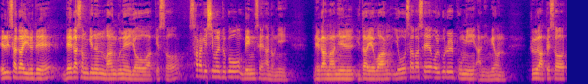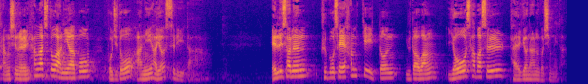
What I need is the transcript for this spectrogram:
엘리사가 이르되 내가 섬기는 만군의 여호와께서 살아계심을 두고 맹세하노니 내가 만일 유다의 왕 요사밧의 얼굴을 봄이 아니면 그 앞에서 당신을 향하지도 아니하고 보지도 아니하였으리이다. 엘리사는 그곳에 함께 있던 유다 왕 여호사밧을 발견한 것입니다.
